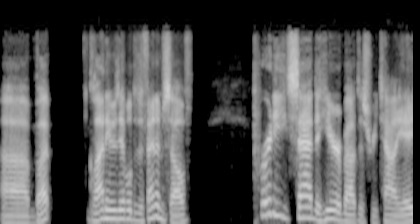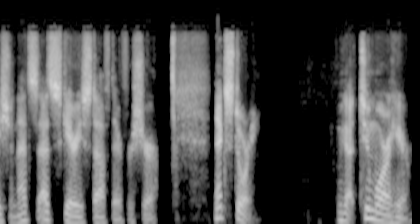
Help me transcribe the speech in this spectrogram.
Uh, but glad he was able to defend himself. Pretty sad to hear about this retaliation. That's that's scary stuff there for sure. Next story. We got two more here.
